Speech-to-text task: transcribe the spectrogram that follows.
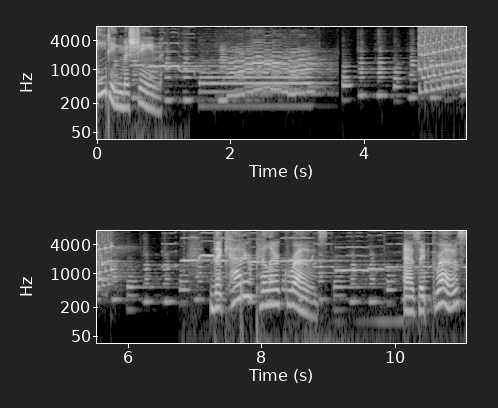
eating machine. The caterpillar grows. As it grows,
